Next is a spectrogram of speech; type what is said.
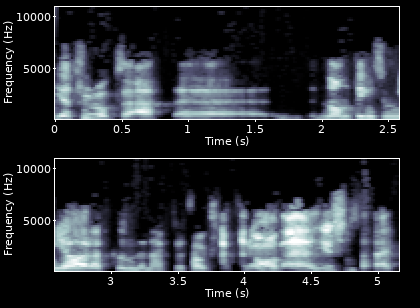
jag tror också att eh, någonting som gör att kunderna efter ett tag slappnar av är ju som sagt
